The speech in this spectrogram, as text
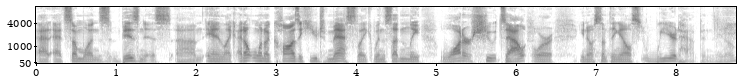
at, at someone's business, um, and like I don't want to cause a huge mess, like when suddenly water shoots out or you know something else weird happens. You know.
